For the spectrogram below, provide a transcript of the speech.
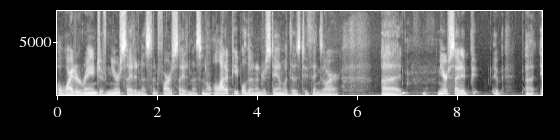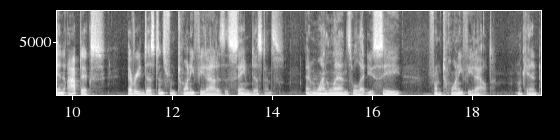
a wider range of nearsightedness than farsightedness. And a lot of people don't understand what those two things are. Uh, nearsighted, uh, in optics, every distance from 20 feet out is the same distance. And mm-hmm. one lens will let you see from 20 feet out. Okay, and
